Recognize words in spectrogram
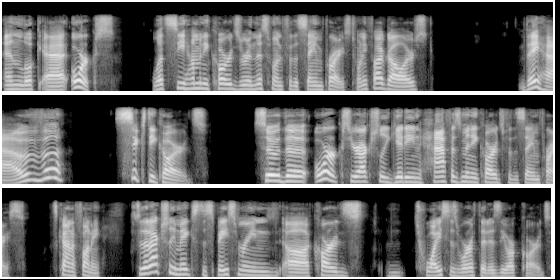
and look at Orcs. Let's see how many cards are in this one for the same price $25. They have 60 cards. So the Orcs, you're actually getting half as many cards for the same price. It's kind of funny. So that actually makes the Space Marine uh, cards twice as worth it as the orc cards.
